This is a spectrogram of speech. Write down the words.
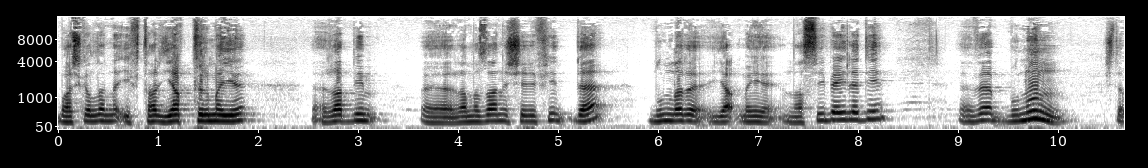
başkalarına iftar yaptırmayı e, Rabbim e, Ramazan-ı Şerif'i de bunları yapmayı nasip eyledi E, ve bunun işte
